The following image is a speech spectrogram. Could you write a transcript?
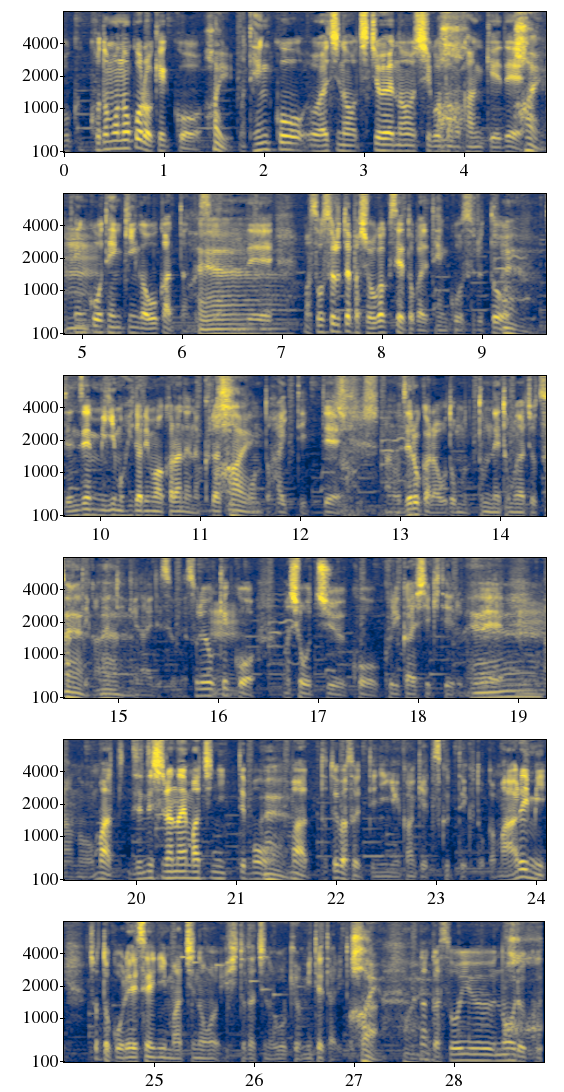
僕子供の頃結構、はい。まあ、転校親父の父親の仕事の関係で、はい。転校転勤が多かったんですよ。へえ。で、まあ、そうするとやっぱ小学生とかで転校すると、ええ。全然右も左もわからないようなクラスにポンと入っていって、あのゼロからお友ね友達を作っていかないといけないですよね。それを結構、まあ、小中高繰り返してきているので、へあのまあ、全然知らない町に行っても、ええ。まあ、例えばそうやって人間関係作っていくとか、まあ、ある意味ちょっとこう冷静に町の人たちの動きを見てたりとか、はいはい。なんかそういう能力って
